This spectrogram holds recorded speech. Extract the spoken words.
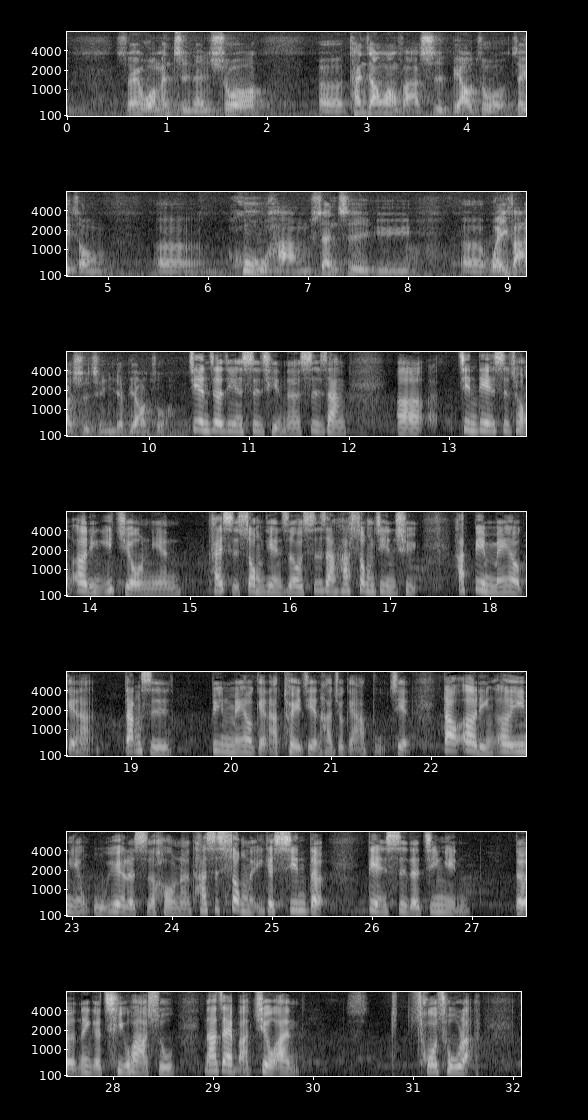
所以我们只能说，呃，贪赃枉法是不要做这种呃护航，甚至于呃违法的事情也不要做。见这件事情呢，事实上，呃，进店是从二零一九年。开始送件之后，事实上他送进去，他并没有给他当时并没有给他退件，他就给他补件。到二零二一年五月的时候呢，他是送了一个新的电视的经营的那个企划书，那再把旧案抽出来，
